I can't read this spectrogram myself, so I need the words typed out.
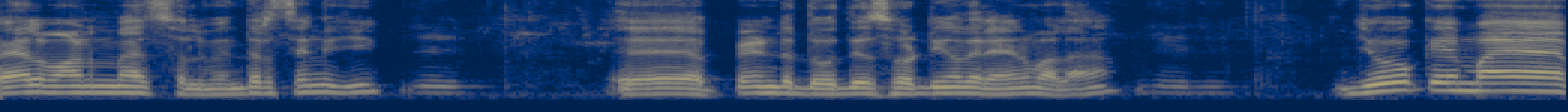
ਪਹਿਲਵਾਨ ਮੈਂ ਸੁਲਵਿੰਦਰ ਸਿੰਘ ਜੀ। ਜੀ। ਇਹ ਪਿੰਡ ਦੋਦੇ ਸੋਢੀਆਂ ਦੇ ਰਹਿਣ ਵਾਲਾ। ਜੀ ਜੀ। ਜੋ ਕਿ ਮੈਂ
